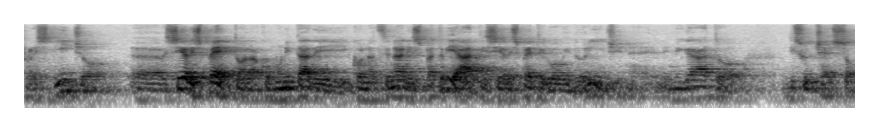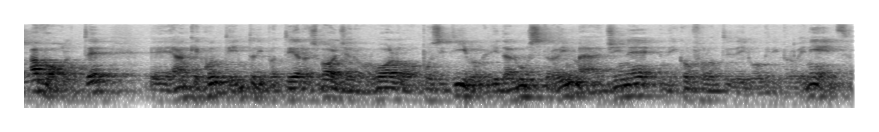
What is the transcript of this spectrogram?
prestigio, eh, sia rispetto alla comunità dei connazionali espatriati sia rispetto ai luoghi d'origine. L'immigrato di successo a volte anche contento di poter svolgere un ruolo positivo che gli dà lustro e immagine nei confronti dei luoghi di provenienza.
